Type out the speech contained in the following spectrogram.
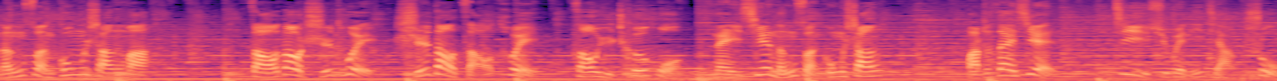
能算工伤吗？早到迟退、迟到早退遭遇车祸，哪些能算工伤？法治在线继续为你讲述。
